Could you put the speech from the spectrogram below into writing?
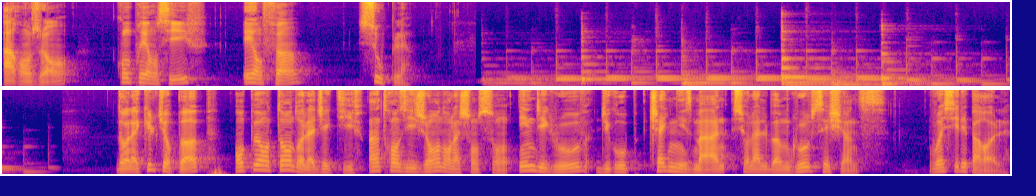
arrangeant, compréhensif et enfin souple. Dans la culture pop, on peut entendre l'adjectif intransigeant dans la chanson Indie Groove du groupe Chinese Man sur l'album Groove Sessions. Voici les paroles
